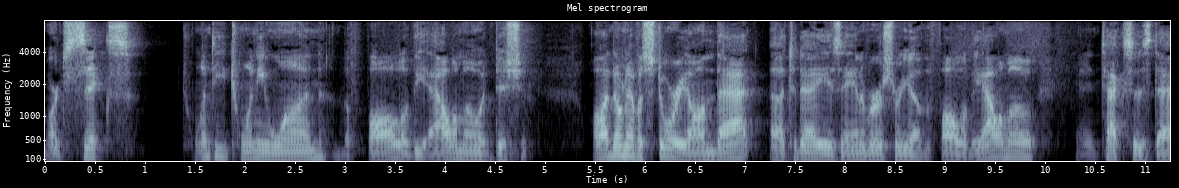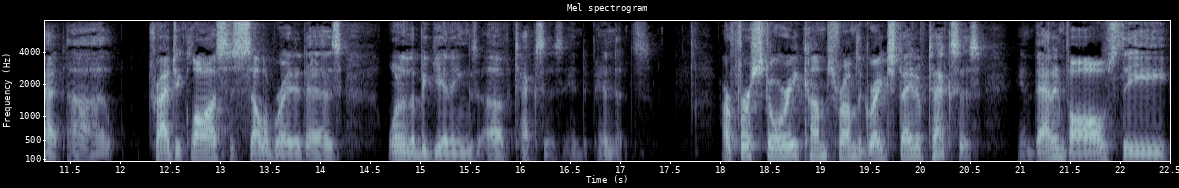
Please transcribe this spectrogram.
March 6, 2021, the fall of the Alamo edition. While I don't have a story on that, uh, today is the anniversary of the fall of the Alamo, and in Texas, that uh, tragic loss is celebrated as one of the beginnings of Texas independence. Our first story comes from the great state of Texas, and that involves the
